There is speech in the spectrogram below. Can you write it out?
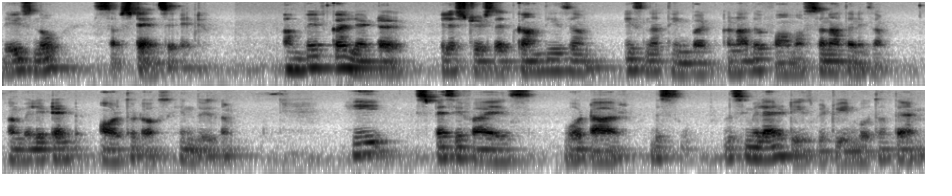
There is no substance in it. Ambedkar later illustrates that Gandhism is nothing but another form of Sanatanism, a militant orthodox Hinduism. He specifies what are the, similarities between both of them.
